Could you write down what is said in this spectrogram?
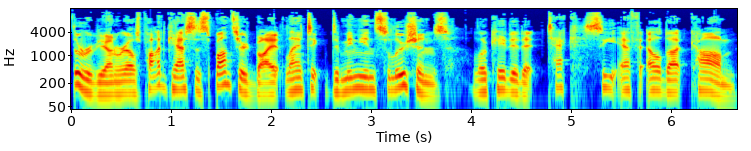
The Ruby on Rails podcast is sponsored by Atlantic Dominion Solutions, located at techcfl.com.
